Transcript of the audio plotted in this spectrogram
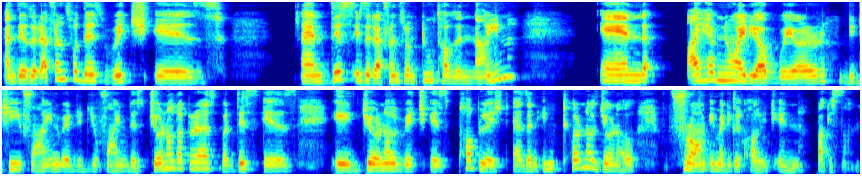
And there's a reference for this, which is, and this is a reference from 2009. And I have no idea where did he find, where did you find this journal, Dr. S, but this is a journal which is published as an internal journal from a medical college in Pakistan.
